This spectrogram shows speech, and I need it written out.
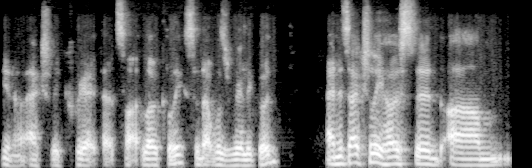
you know actually create that site locally. So that was really good. And it's actually hosted um,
